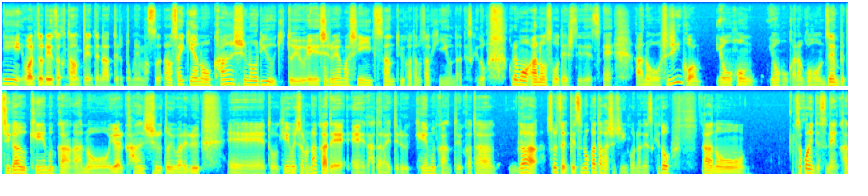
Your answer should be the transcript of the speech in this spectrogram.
に、割と連作短編ってなってると思います。あの、最近、あの、監守の流儀という、えー、城山真一さんという方の作品読んだんですけど、これも、あの、そうでしてですね、あの、主人公は4本4本かな、5本、全部違う刑務官、あの、いわゆる監修と言われる、えっ、ー、と、刑務所の中で、えー、働いてる刑務官という方が、それぞれ別の方が主人公なんですけど、あの、そこにですね、必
